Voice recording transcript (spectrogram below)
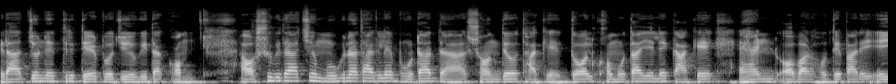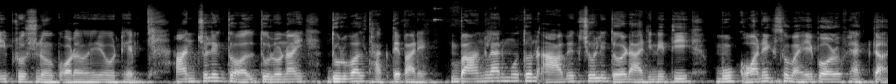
রাজ্য নেতৃত্বের প্রতিযোগিতা কম। অসুবিধা আছে মুখ না থাকলে ভোটাররা সন্দেহ থাকে। দল ক্ষমতায় এলে কাকে হ্যান্ড ওভার হতে পারে এই প্রশ্ন বড় হয়ে ওঠে। আঞ্চলিক দল তুলনায় দুর্বল থাকতে পারে। বাংলার মতন আবেগচলিত রাজনীতি মুখ অনেক সময় বড় ফ্যাক্টর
